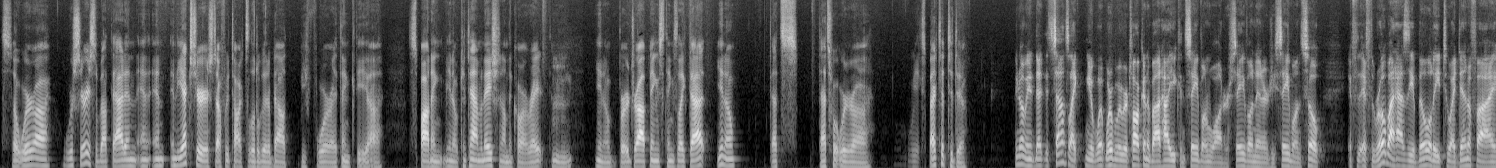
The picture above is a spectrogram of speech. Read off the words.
So we're uh, we're serious about that, and, and and and the exterior stuff we talked a little bit about before. I think the uh, spotting you know contamination on the car, right? Mm-hmm. You know bird droppings, things like that. You know that's that's what we're uh, we expect it to do. You know, I mean, that, it sounds like you know where we were talking about how you can save on water, save on energy, save on soap. If if the robot has the ability to identify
